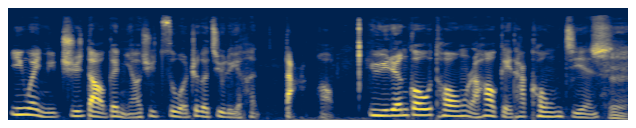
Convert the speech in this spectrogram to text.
因为你知道跟你要去做这个距离很大哈。与人沟通，然后给他空间。是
